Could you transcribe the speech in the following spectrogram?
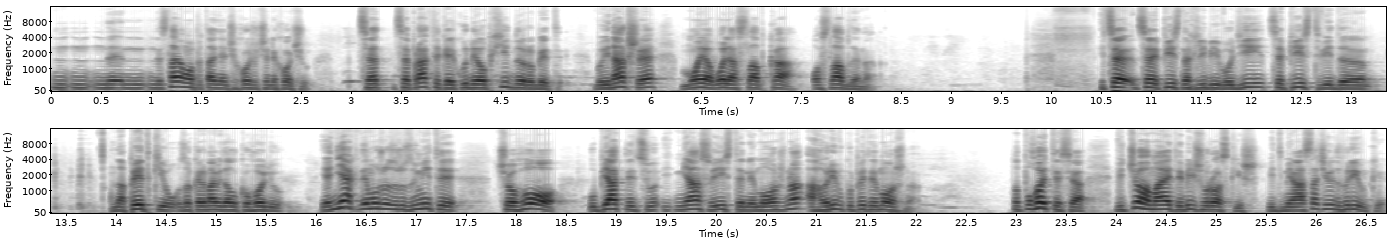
Не, не ставимо питання, чи хочу, чи не хочу. Це, це практика, яку необхідно робити. Бо інакше моя воля слабка, ослаблена. І це, це піст на хлібі і воді, це піст від е, напитків, зокрема від алкоголю. Я ніяк не можу зрозуміти, чого у п'ятницю м'ясо їсти не можна, а горівку пити можна. Ну погодьтеся, від чого маєте більшу розкіш? Від м'яса чи від горівки?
